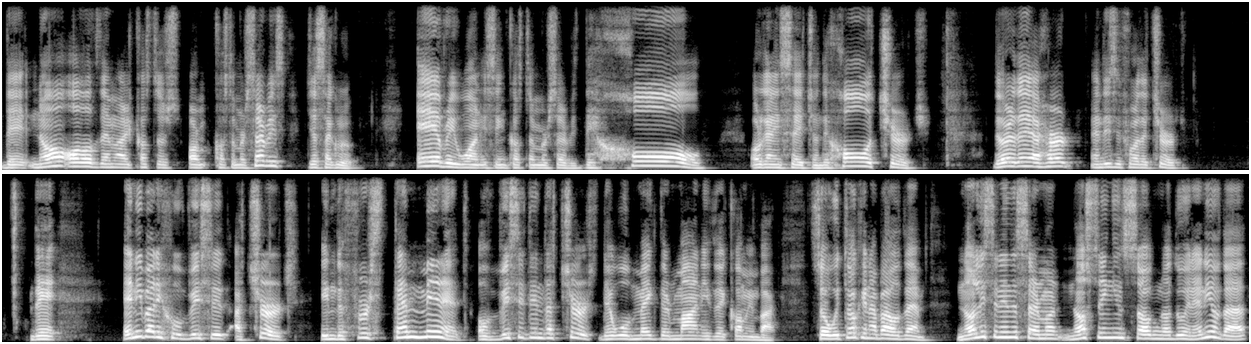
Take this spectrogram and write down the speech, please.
that not all of them are customers or um, customer service just a group Everyone is in customer service. The whole organization, the whole church. The other day I heard, and this is for the church, that anybody who visit a church in the first 10 minutes of visiting the church, they will make their mind if they're coming back. So we're talking about them not listening the sermon, not singing song, not doing any of that,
